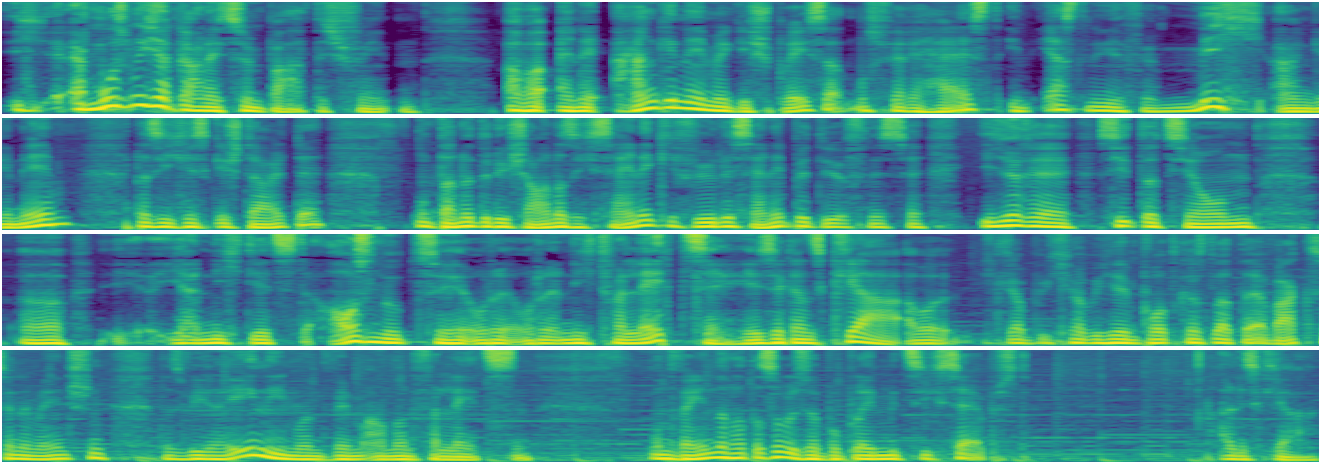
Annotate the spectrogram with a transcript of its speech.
ich, er muss mich ja gar nicht sympathisch finden. Aber eine angenehme Gesprächsatmosphäre heißt in erster Linie für mich angenehm, dass ich es gestalte und dann natürlich schauen, dass ich seine Gefühle, seine Bedürfnisse, ihre Situation äh, ja nicht jetzt ausnutze oder, oder nicht verletze. Ist ja ganz klar. Aber ich glaube, ich habe hier im Podcast lauter erwachsene Menschen, das will ja eh niemand wem anderen verletzen. Und wenn, dann hat er sowieso ein Problem mit sich selbst. Alles klar.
